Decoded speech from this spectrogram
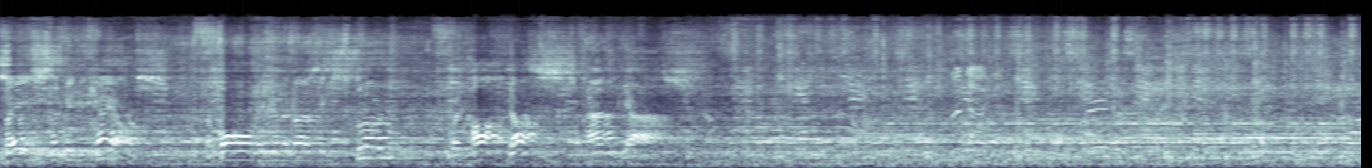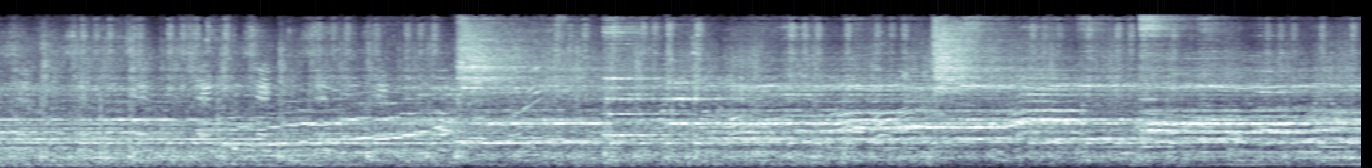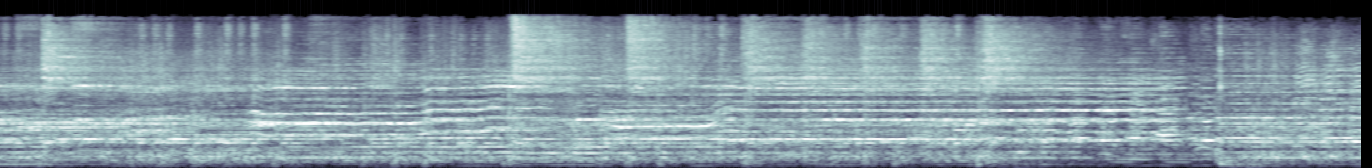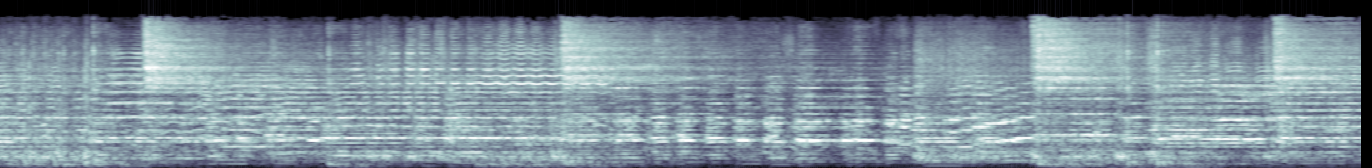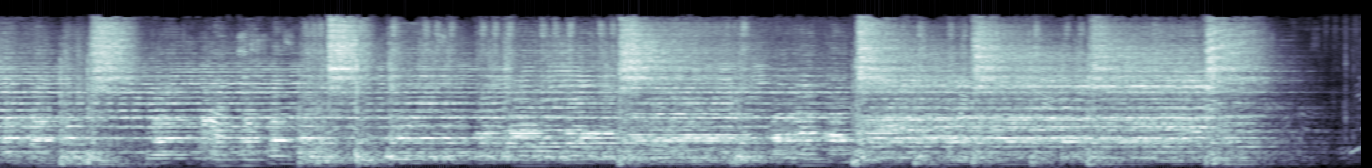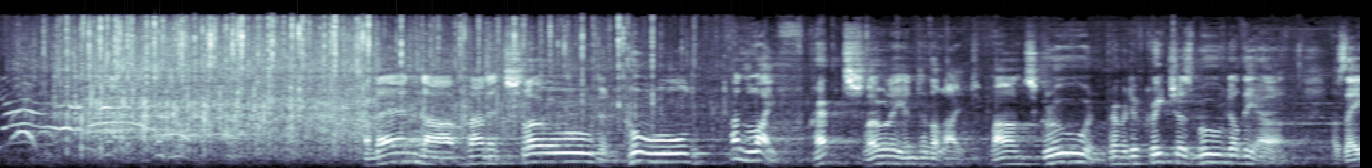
Space had been chaos before the universe exploded with hot dust and gas. And then our planet slowed and cooled, and life crept slowly into the light. Plants grew and primitive creatures moved on the earth as they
